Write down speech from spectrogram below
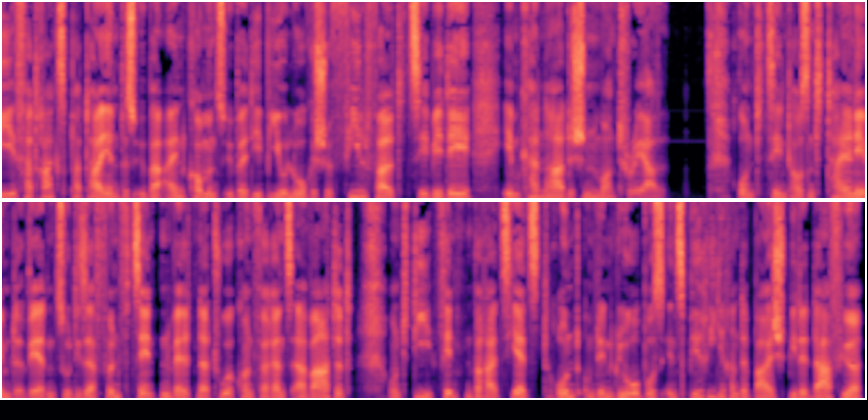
die Vertragsparteien des Übereinkommens über die biologische Vielfalt CBD im kanadischen Montreal. Rund 10.000 Teilnehmende werden zu dieser 15. Weltnaturkonferenz erwartet und die finden bereits jetzt rund um den Globus inspirierende Beispiele dafür,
